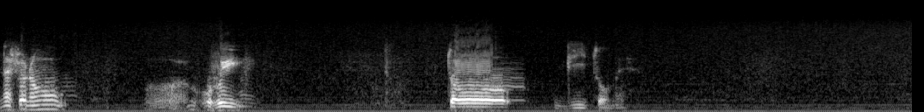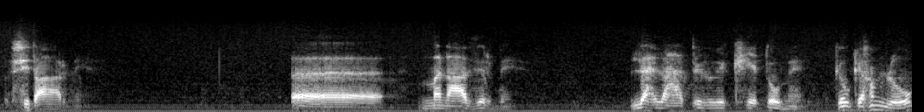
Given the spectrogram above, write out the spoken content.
نشن ہوئی تو گیتوں میں، ستار میں مناظر میں، لہلاتے ہوئے کھیتوں میں، کیونکہ ہم لوگ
